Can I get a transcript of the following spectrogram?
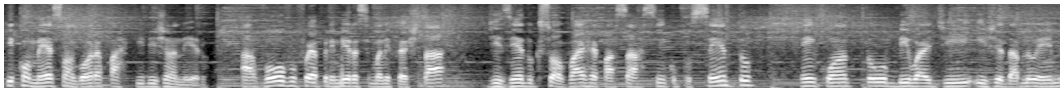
que começam agora a partir de janeiro. A Volvo foi a primeira a se manifestar, dizendo que só vai repassar 5%, enquanto BYD e GWM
